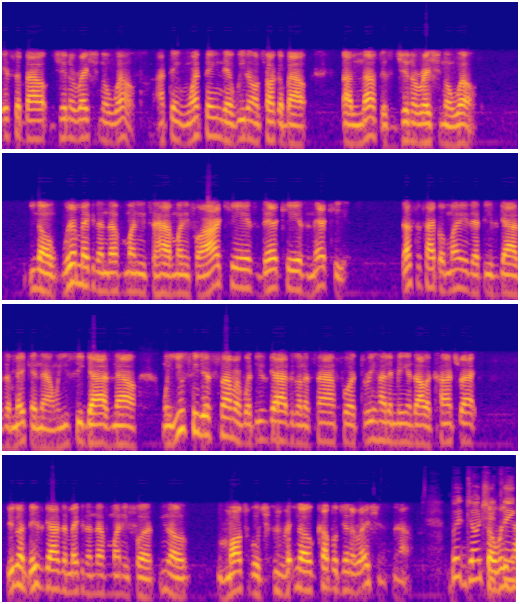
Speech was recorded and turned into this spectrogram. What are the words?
it's about generational wealth. I think one thing that we don't talk about enough is generational wealth. You know, we're making enough money to have money for our kids, their kids, and their kids. That's the type of money that these guys are making now. When you see guys now, when you see this summer what these guys are going to sign for a three hundred million dollar contract, you're going. These guys are making enough money for you know multiple, you know, couple generations now. But don't you so think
